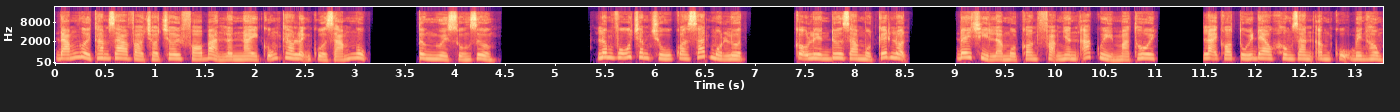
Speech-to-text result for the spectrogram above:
Đám người tham gia vào trò chơi phó bản lần này cũng theo lệnh của giám ngục, từng người xuống giường. Lâm Vũ chăm chú quan sát một lượt, cậu liền đưa ra một kết luận, đây chỉ là một con phạm nhân ác quỷ mà thôi, lại có túi đeo không gian âm cụ bên hông.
